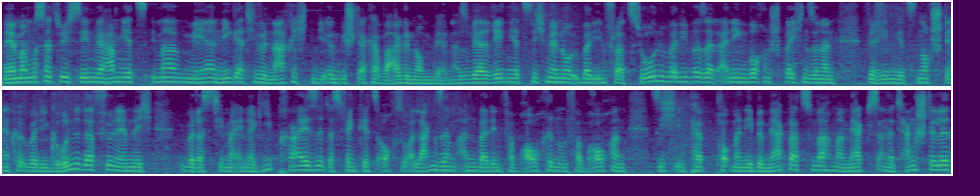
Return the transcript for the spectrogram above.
Naja, man muss natürlich sehen, wir haben jetzt immer mehr negative Nachrichten, die irgendwie stärker wahrgenommen werden. Also wir reden jetzt nicht mehr nur über die Inflation, über die wir seit einigen Wochen sprechen, sondern wir reden jetzt noch stärker über die Gründe dafür, nämlich über das Thema Energiepreise. Das fängt jetzt auch so langsam an, bei den Verbraucherinnen und Verbrauchern sich im Portemonnaie bemerkbar zu machen. Man merkt es an der Tankstelle,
